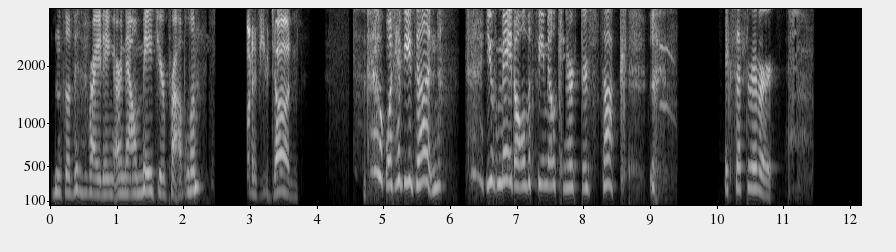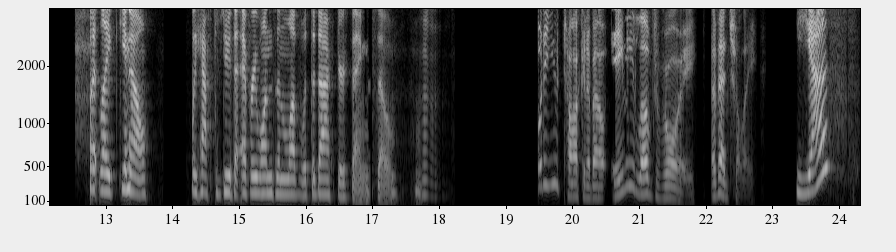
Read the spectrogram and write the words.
problems of his writing are now major problems. What have you done? what have you done? You've made all the female characters suck. Except River. But like, you know, we have to do the everyone's in love with the doctor thing, so mm. What are you talking about? Amy loved Rory eventually. Yes.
